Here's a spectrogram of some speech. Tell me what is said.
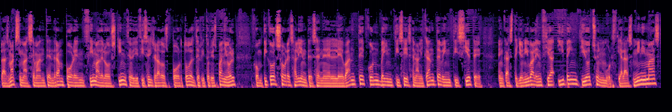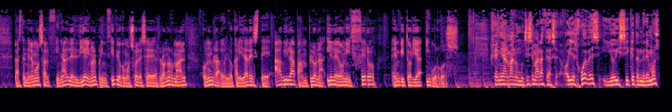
las máximas se mantendrán por encima de los 15 o 16 grados por todo el territorio español, con picos sobresalientes en el Levante con 26 en Alicante, 27 en Castellón y Valencia y 28 en Murcia. Las mínimas las tendremos al final del día y no al principio, como suele ser lo normal, con un grado en localidades de Ávila, Pamplona y León y cero en Vitoria y Burgos. Genial, Manu, muchísimas gracias. Hoy es jueves y hoy sí que tendremos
